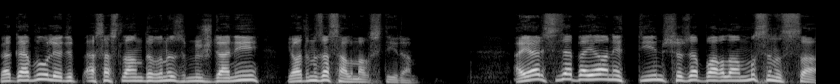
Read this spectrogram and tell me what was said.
və qəbul edib əsaslandığınız müjdəni yadınıza salmaq istəyirəm. Əgər sizə bəyan etdiyim sözə bağlanmısınızsa,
